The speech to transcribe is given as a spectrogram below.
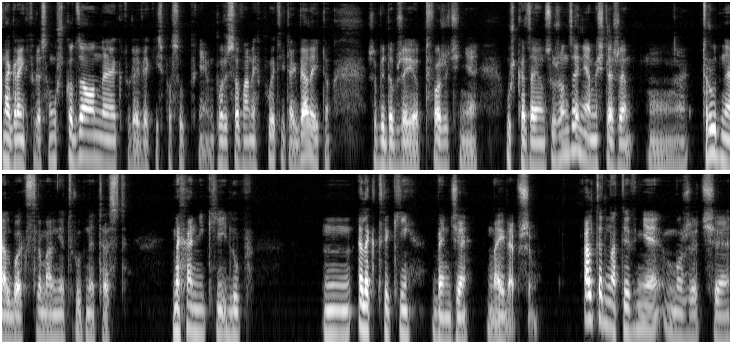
nagrań, które są uszkodzone, które w jakiś sposób, nie wiem, porysowanych płyt i tak dalej, to żeby dobrze je odtworzyć nie uszkadzając urządzenia. Myślę, że mm, trudny albo ekstremalnie trudny test mechaniki lub mm, elektryki będzie najlepszym. Alternatywnie możecie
